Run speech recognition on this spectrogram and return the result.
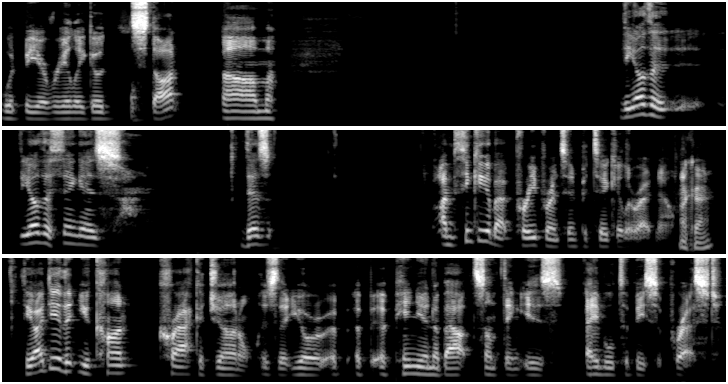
Would be a really good start. Um, the other the other thing is there's I'm thinking about preprints in particular right now. Okay. The idea that you can't crack a journal is that your op- op- opinion about something is able to be suppressed.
